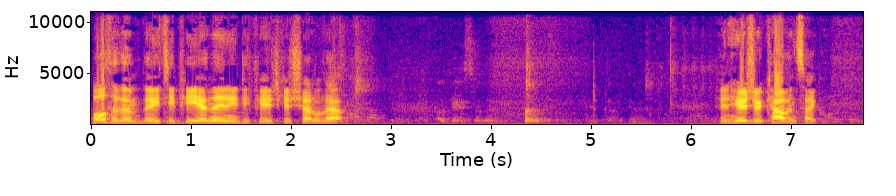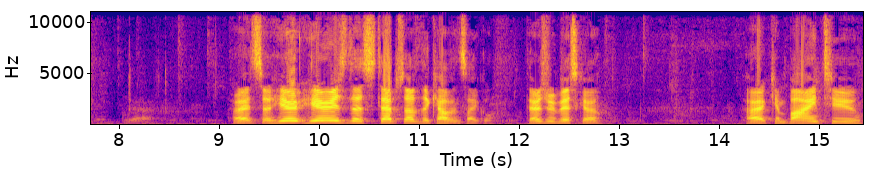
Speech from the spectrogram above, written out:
Both of them, the ATP and the NADPH, get shuttled out. Okay, And here's your Calvin cycle. yeah. All right, so here here is the steps of the Calvin cycle. There's Rubisco. All right, combined to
